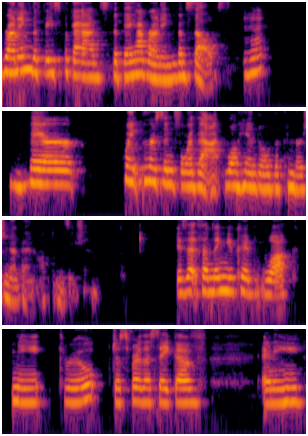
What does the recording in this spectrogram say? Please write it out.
running the Facebook ads that they have running themselves, mm-hmm. their point person for that will handle the conversion event optimization. Is that something you could walk me through just for the sake of any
